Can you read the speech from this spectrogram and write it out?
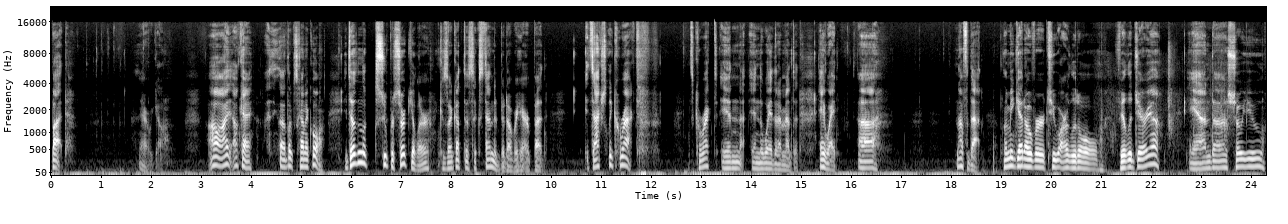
but there we go. Oh, I okay. I think that looks kind of cool. It doesn't look super circular because I got this extended bit over here, but it's actually correct. It's correct in in the way that I meant it. Anyway, uh, enough of that. Let me get over to our little village area and uh, show you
